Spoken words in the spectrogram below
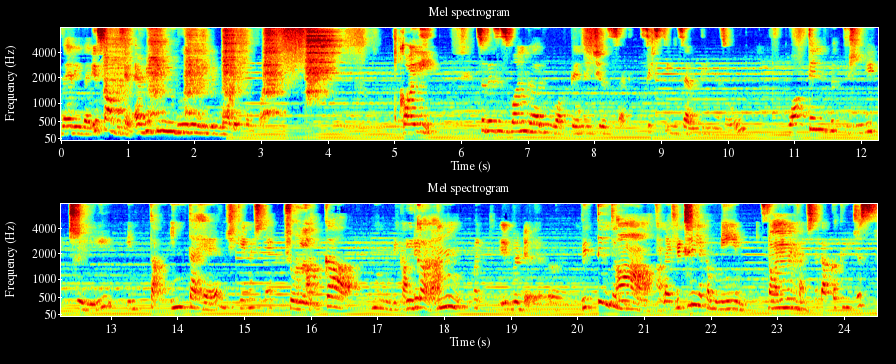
Very, very. It's not the same. Everything you do is a little bit more different. for us. Coily. So there's this one girl who walked in and she was think, 16, 17 years old. Walked in with literally inta, inta hair and she came and she's like. Akka, no, no, we can't. Inkana? Mm, but it would uh, with into Ah. like literally like a mane. It's not Mm. even function. Like Akka can you just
